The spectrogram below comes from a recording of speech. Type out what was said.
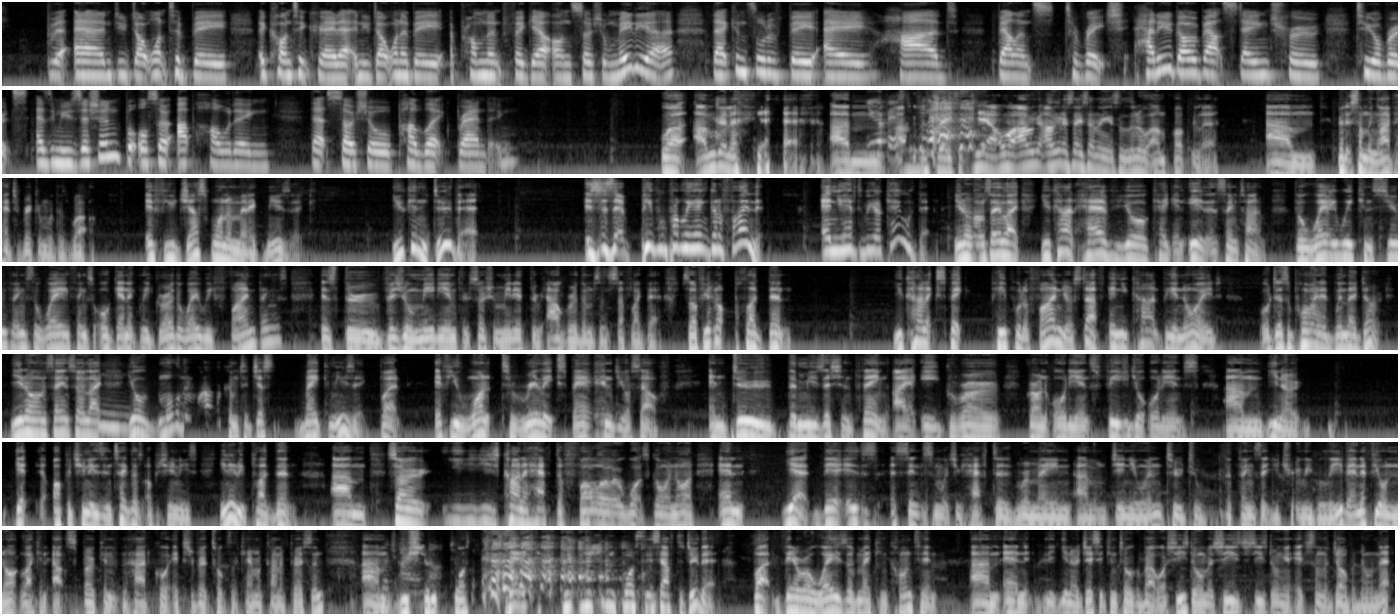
and you don't want to be a content creator and you don't want to be a prominent figure on social media, that can sort of be a hard balance to reach. How do you go about staying true to your roots as a musician, but also upholding that social public branding? Well, I'm gonna. um, I'm gonna say, yeah, well, I'm, I'm, gonna say something that's a little unpopular, um, but it's something I've had to reckon with as well if you just want to make music, you can do that. It's just that people probably ain't gonna find it. And you have to be okay with that. You know what I'm saying? Like you can't have your cake and eat it at the same time. The way we consume things, the way things organically grow, the way we find things is through visual medium, through social media, through algorithms and stuff like that. So if you're not plugged in, you can't expect people to find your stuff and you can't be annoyed or disappointed when they don't. You know what I'm saying? So like mm. you're more than welcome to just make music, but if you want to really expand yourself and do the musician thing, i.e., grow, grow an audience, feed your audience, um, you know, get opportunities and take those opportunities, you need to be plugged in. Um, so you, you just kind of have to follow what's going on. And yeah, there is a sense in which you have to remain um, genuine to to the things that you truly believe. And if you're not like an outspoken, hardcore extrovert, talk to the camera kind of person, um, you shouldn't force, yeah, you, you shouldn't force yourself to do that. But there are ways of making content Um, and you know, Jessie can talk about what she's doing, but she's she's doing an excellent job of doing that.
